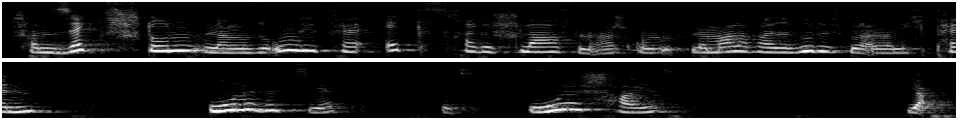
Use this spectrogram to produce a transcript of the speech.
schon sechs Stunden lang so ungefähr extra geschlafen hast und normalerweise würdest du einfach nicht pennen, ohne Witz jetzt ohne Scheiß, ja,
